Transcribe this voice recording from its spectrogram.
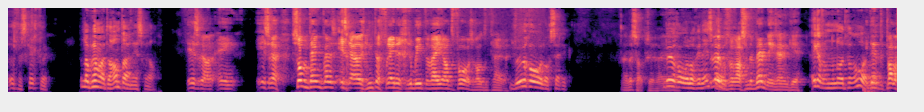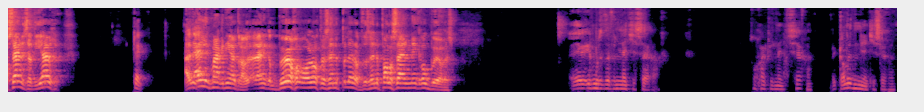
Dat is verschrikkelijk. Dat loopt helemaal uit de hand aan Israël. Israël één. Israël. Soms denk ik wel eens, Israël is niet dat vredige gebied waar je altijd voorgeschoten krijgen. Burgeroorlog, zeg ik. Nou, dat zou ik zeggen. Burgeroorlog in Israël. Leuke verrassende wending zijn een keer. Ik had er nog nooit van gehoord. Ik denk dat de Palestijnen staat te juichen. Kijk. Uiteindelijk maakt het niet uit trouwens. Uiteindelijk een burgeroorlog, dan zijn de, let op, dan zijn de Palestijnen in één keer ook burgers. Ik moet het even netjes zeggen. Hoe ga ik het netjes zeggen? Ik kan dit niet netjes zeggen.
